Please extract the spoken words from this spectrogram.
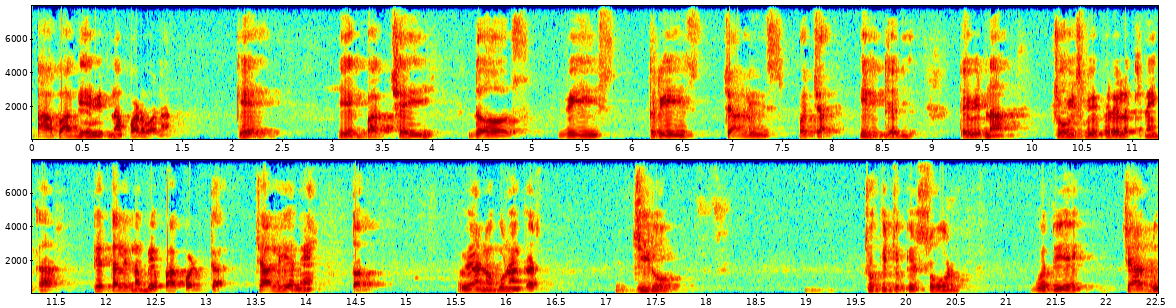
આ ભાગ એવી રીતના પાડવાના કે એક ભાગ છે એ દસ, વીસ, ત્રીસ ચાલીસ, પચાસ, એ રીતે રહે તેવી રીતના ચોવીસ બે ફેરે લખી નાખ્યા તેતાલીસના બે પાક પડતા ચાલી અને ત્રણ. હવે આનો ગુણાકાર જીરો, ચોકે ચોકે સોળ, વધે એક ચાર દો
